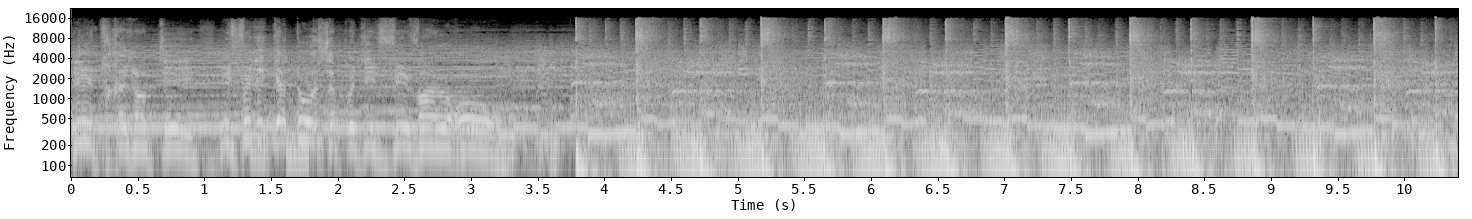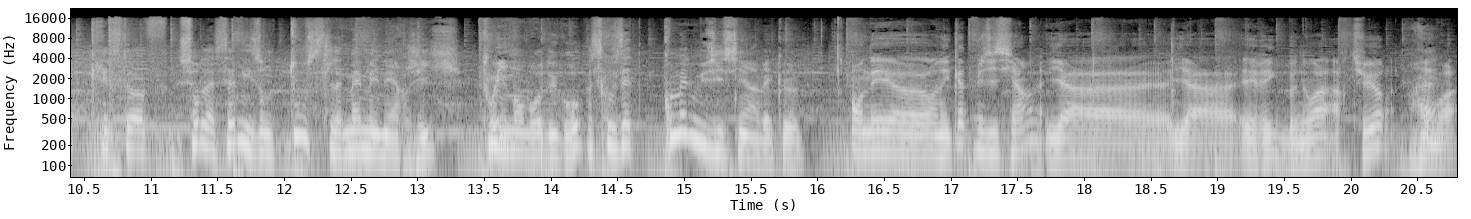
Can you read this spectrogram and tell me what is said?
Il est très gentil. Il fait des cadeaux à sa petite fille, 20 euros. Christophe, sur la scène, ils ont tous la même énergie, tous les membres du groupe, parce que vous êtes combien de musiciens avec eux? On est, euh, on est quatre musiciens. Il y a, il y a Eric, Benoît, Arthur Ouais. et moi.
